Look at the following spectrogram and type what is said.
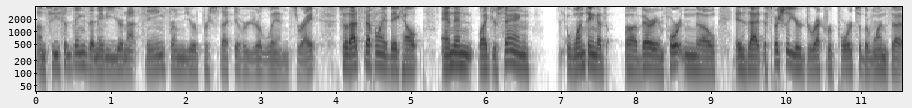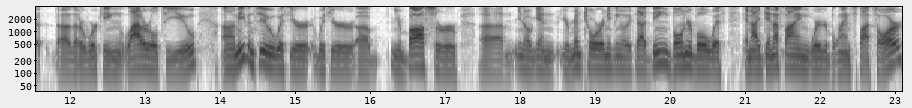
um, see some things that maybe you're not seeing from your perspective or your lens right? So that's definitely a big help. And then then, like you're saying, one thing that's uh, very important though is that especially your direct reports are the ones that uh, that are working lateral to you. Um, even too with your with your uh, your boss or um, you know again your mentor or anything like that being vulnerable with and identifying where your blind spots are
